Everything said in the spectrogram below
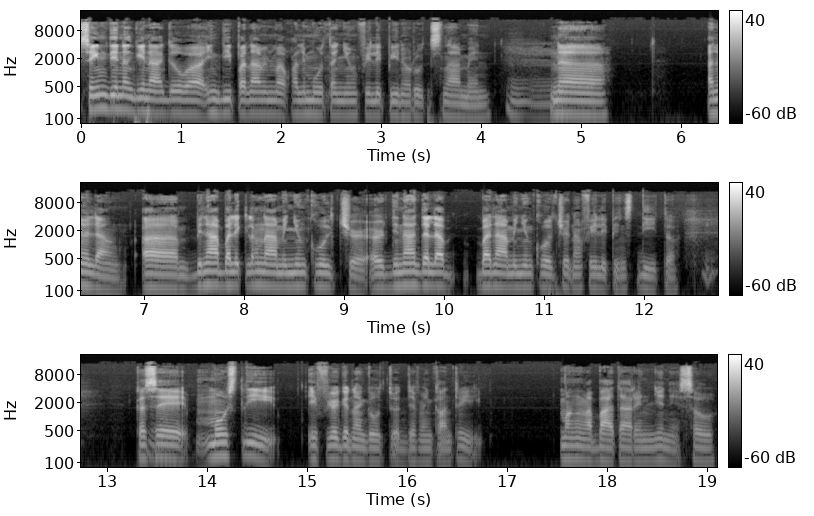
same din ang ginagawa, hindi pa namin makalimutan yung Filipino roots namin mm-hmm. na ano lang, uh, binabalik lang namin yung culture or dinadala ba namin yung culture ng Philippines dito. Kasi mm. mostly, if you're gonna go to a different country, mga bata rin yun eh. So,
